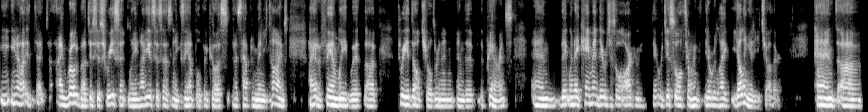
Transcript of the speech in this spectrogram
You know, I, I wrote about this just recently, and I use this as an example because it's happened many times. I had a family with uh, three adult children and, and the, the parents. And they, when they came in, they were just all arguing. They were just all throwing, they were like yelling at each other. And um,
